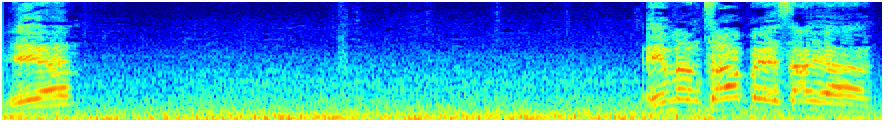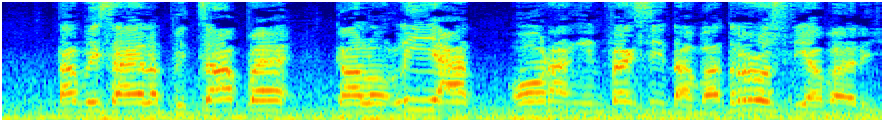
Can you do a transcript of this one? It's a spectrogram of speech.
ya kan? Emang capek saya, tapi saya lebih capek kalau lihat orang infeksi tambah terus tiap hari.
